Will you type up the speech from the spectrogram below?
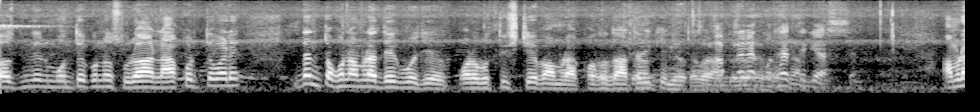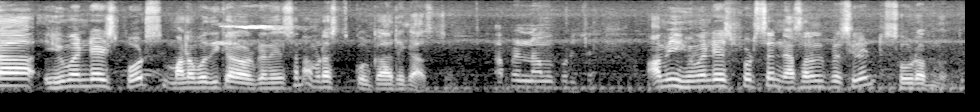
দশ দিনের মধ্যে কোনো সুরাহা না করতে পারে দেন তখন আমরা দেখব যে পরবর্তী স্টেপ আমরা কত তাড়াতাড়ি কি নিতে পারি আমরা হিউম্যান রাইটস স্পোর্টস মানবাধিকার অর্গানাইজেশন আমরা কলকাতা থেকে আসছি। আপনার নামে পরিচয়? আমি হিউম্যান রাইটস স্পোর্টসের ন্যাশনাল প্রেসিডেন্ট সৌরভ নন্দী।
